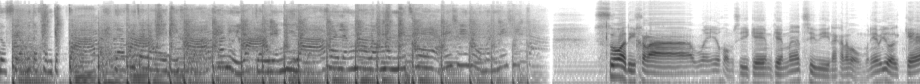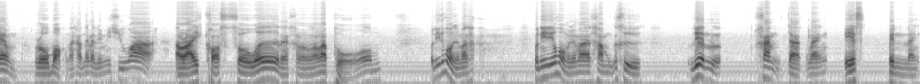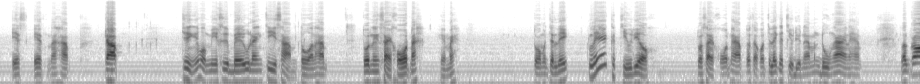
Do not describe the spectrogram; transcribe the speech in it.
ๆมีแต่คนเฟี้ยวมีแต่คนกระกราแล้วพี่จะยังไงดีคะถ้าหนูอยากจะเลี้ยงยีราฟเคยเลี้ยงมาแล้วมันไม่เท่ไม่ใช่หนูมันไม่ใช่กราสวัสดีครับวันนี้ผมซีเกมเกมเมอร์ทีวีนะครับผมวันนี้มาอยู่กับเกม Roblox นะครับในแบบนี้มีชื่อว่า Arise Crossover นะครับผมวันนี้ที่ผมจะมาวันนี้ที่ผมจะมาทำก็คือเลื่อนขั้นจากแรง S เป็นแรง SS นะครับ กับ สิ่งที่ผมมีคือเบลแรง G สามตัวนะครับ ตัวหนึ่งใส่โค้ดนะ เห็นไหม ตัวมันจะเล็กเล็กกระจิ๋วเดียว ตัวใส่โค้ดนะครับ ตัวใส่โค้ดจะเล็กกระจิ๋วเดียวนะ มันดูง่ายนะครับ แล้วก็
